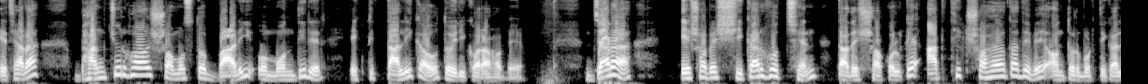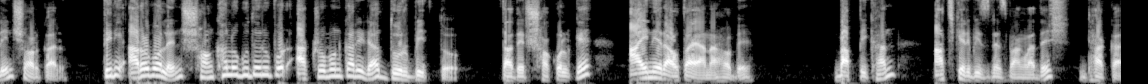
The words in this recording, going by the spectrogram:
এছাড়া ভাঙচুর হওয়া সমস্ত বাড়ি ও মন্দিরের একটি তালিকাও তৈরি করা হবে। যারা এসবের শিকার হচ্ছেন, তাদের সকলকে আর্থিক সহায়তা দেবে অন্তর্বর্তীকালীন সরকার। তিনি আরও বলেন, সংখ্যালঘুদের উপর আক্রমণকারীরা দুর্বৃত্ত। তাদের সকলকে আইনের আওতায় আনা হবে। বাপ্পি খান আজকের বিজনেস বাংলাদেশ ঢাকা।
